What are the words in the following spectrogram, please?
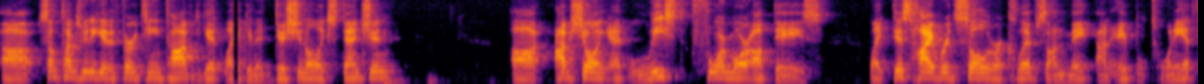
Uh, sometimes when you get a 13 top, you get like an additional extension. Uh, I'm showing at least four more up days, like this hybrid solar eclipse on May on April 20th.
